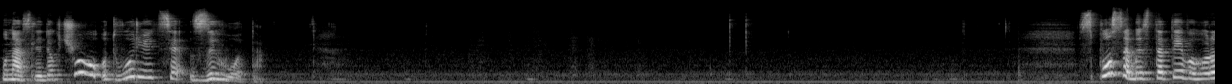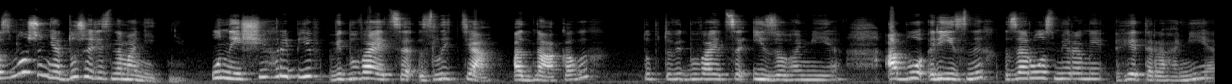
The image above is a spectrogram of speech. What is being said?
унаслідок чого утворюється зигота. Способи статевого розмноження дуже різноманітні. У нижчих грибів відбувається злиття однакових, тобто відбувається ізогамія, або різних за розмірами гетерогамія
